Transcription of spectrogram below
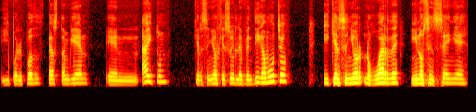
y por el podcast también en iTunes. Que el Señor Jesús les bendiga mucho y que el Señor nos guarde y nos enseñe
